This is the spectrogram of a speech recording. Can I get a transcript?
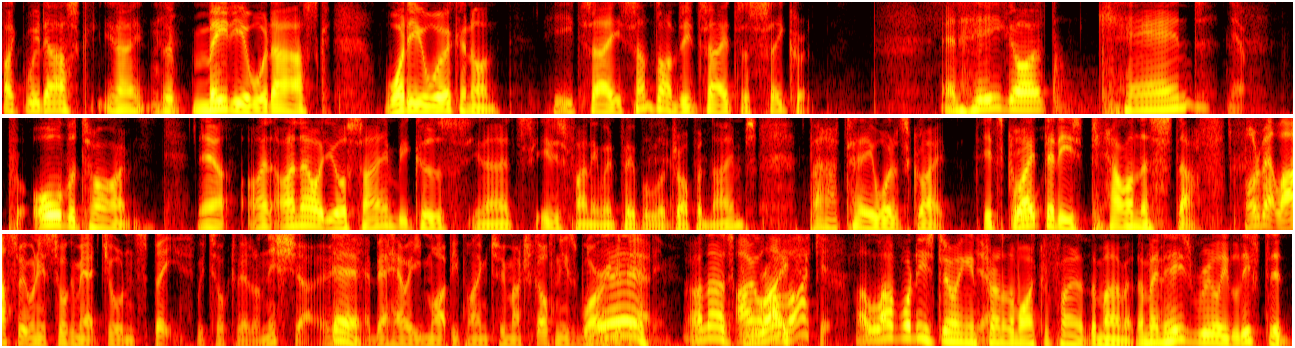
Like we'd ask, you know, Mm-hmm. the media would ask, "What are you working on?" He'd say sometimes he'd say it's a secret, and he got canned Yep. all the time. Now I, I know what you're saying because you know it's it is funny when people are dropping names, but I tell you what, it's great. It's great Well- that he's telling us stuff. What about last week when he was talking about Jordan Spieth? We talked about it on this show. Yeah. About how he might be playing too much golf and he's worried Yeah. about him. I know it's great. I like it. I love what he's doing in Yeah. front of the microphone at the moment. I mean, he's really lifted.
